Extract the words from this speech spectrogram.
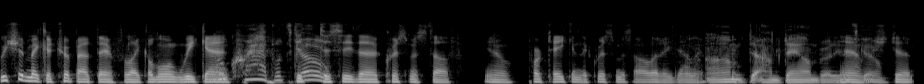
we should make a trip out there for like a long weekend. Oh crap! Let's to, go. to see the Christmas stuff. You know, partake in the Christmas holiday down there. I'm d- I'm down, buddy. Let's yeah, go. we should.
